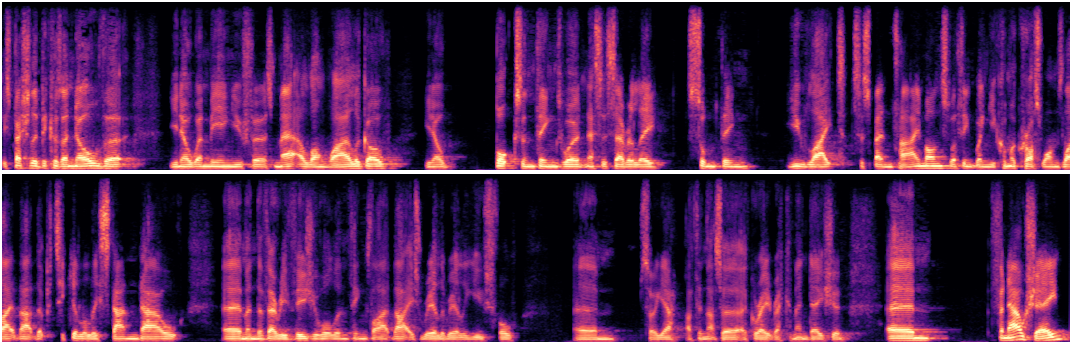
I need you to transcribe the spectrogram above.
especially because I know that, you know, when me and you first met a long while ago, you know, books and things weren't necessarily something you liked to spend time on. So I think when you come across ones like that that particularly stand out um, and they're very visual and things like that, it's really, really useful. Um, so yeah, I think that's a, a great recommendation. Um, for now, Shane,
